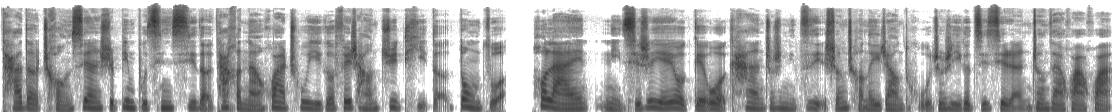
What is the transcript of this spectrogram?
它的呈现是并不清晰的，它很难画出一个非常具体的动作。后来你其实也有给我看，就是你自己生成的一张图，就是一个机器人正在画画，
